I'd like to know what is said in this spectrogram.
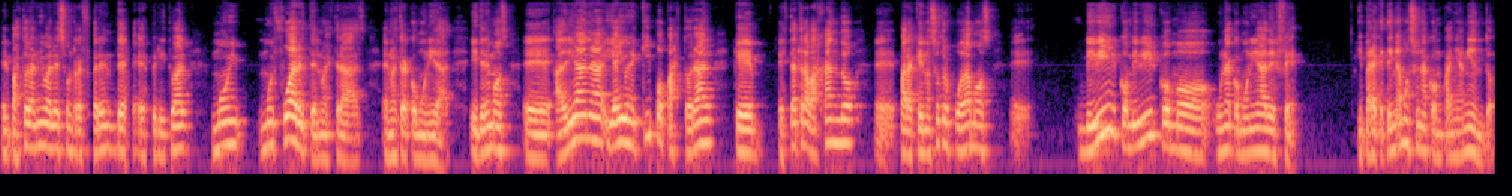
el pastor Aníbal es un referente espiritual muy, muy fuerte en nuestras, en nuestra comunidad. Y tenemos eh, Adriana y hay un equipo pastoral que está trabajando eh, para que nosotros podamos eh, vivir, convivir como una comunidad de fe y para que tengamos un acompañamiento.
